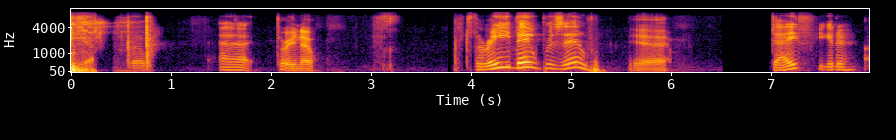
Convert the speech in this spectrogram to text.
Yeah. uh, Three 0 three 0 Brazil. Yeah. Dave, you gonna I,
